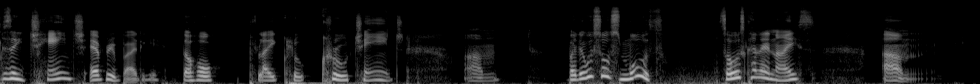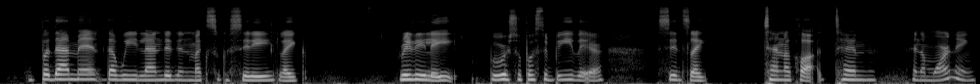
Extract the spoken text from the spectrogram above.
They changed everybody. The whole flight crew crew changed. Um but it was so smooth. So it was kind of nice. Um but that meant that we landed in Mexico City like really late. We were supposed to be there since like 10 o'clock, 10 in the morning.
